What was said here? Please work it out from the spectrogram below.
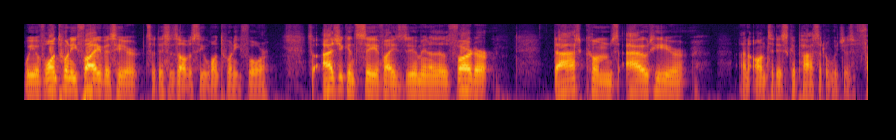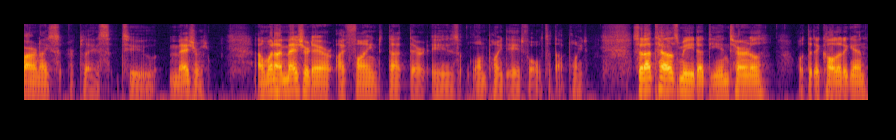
we have 125 is here, so this is obviously 124. So as you can see, if I zoom in a little further, that comes out here and onto this capacitor which is a far nicer place to measure it. And when I measure there, I find that there is 1.8 volts at that point. So that tells me that the internal, what did they call it again?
